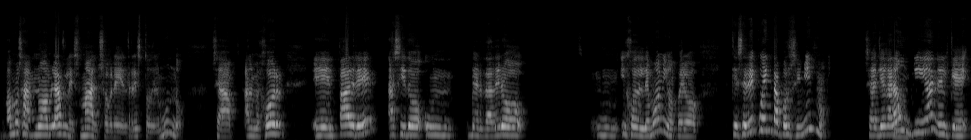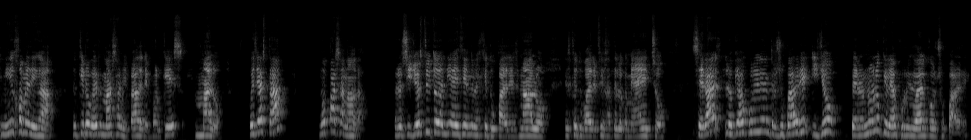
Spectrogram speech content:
vamos a no hablarles mal sobre el resto del mundo. O sea, a lo mejor el padre ha sido un verdadero mm, hijo del demonio, pero que se dé cuenta por sí mismo o sea, llegará un día en el que mi hijo me diga, no quiero ver más a mi padre porque es malo. Pues ya está, no pasa nada. Pero si yo estoy todo el día diciéndoles que tu padre es malo, es que tu padre, fíjate lo que me ha hecho, será lo que ha ocurrido entre su padre y yo, pero no lo que le ha ocurrido a él con su padre.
